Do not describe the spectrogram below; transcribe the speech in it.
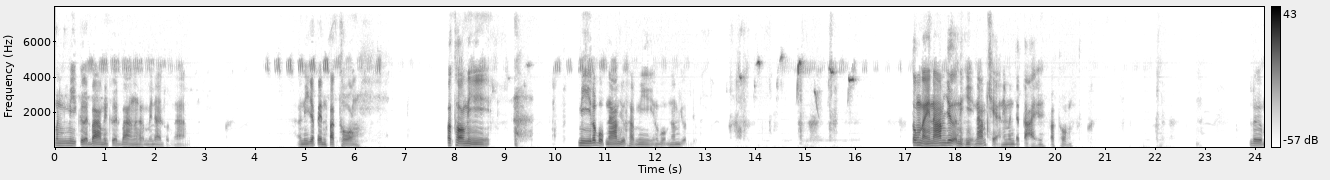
มันมีเกิดบ้างไม่เกิดบ้างนะครับ ไม่ได้รดน้ำอันนี้จะเป็นฟักทอง ฟักทองนี่มีระบบน้ำอยู่ครับ มีระบบน้ำหยดอยู่ ตรงไหนน้ำเยอะนี่น้ำแข็งนี่มันจะตายฟักทอง เริ่ม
